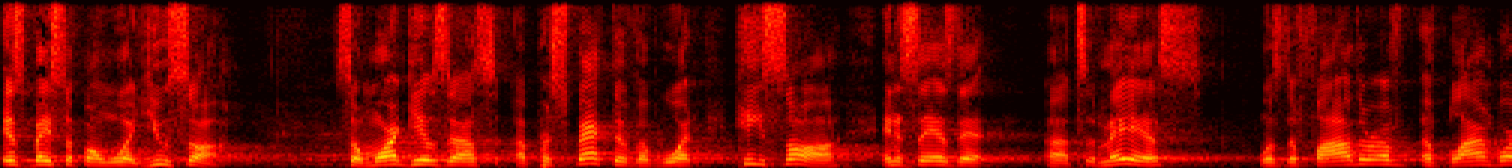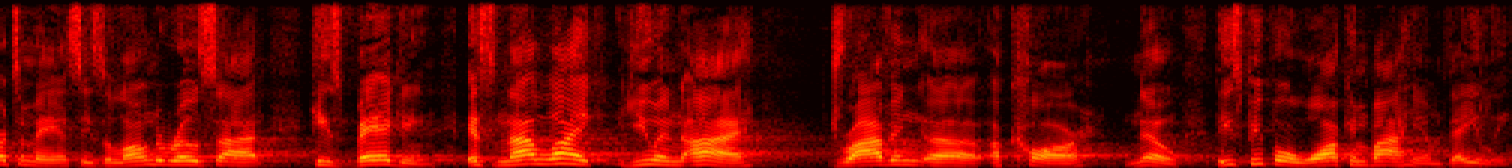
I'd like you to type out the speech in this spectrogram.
it's based upon what you saw. So Mark gives us a perspective of what he saw, and it says that uh, Timaeus was the father of, of blind Bartimaeus. He's along the roadside, he's begging. It's not like you and I driving uh, a car. No, these people are walking by him daily.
